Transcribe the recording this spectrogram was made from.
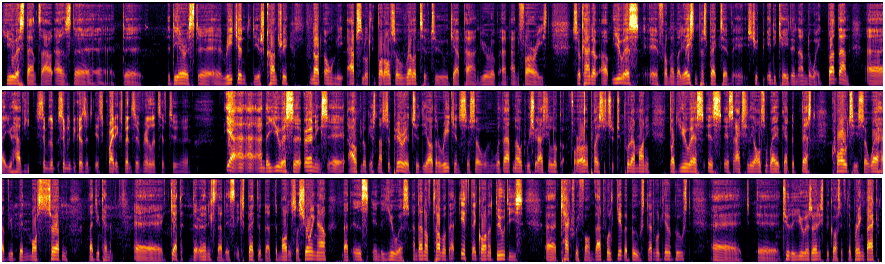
U.S. stands out as the the the dearest uh, region, the dearest country, not only absolutely but also relative to Japan, Europe, and, and Far East. So kind of uh, U.S. Uh, from a valuation perspective uh, should indicate an underweight. But then uh, you have simply simply because it, it's quite expensive relative to uh, Yeah, and the U.S. uh, earnings uh, outlook is not superior to the other regions. So, with that note, we should actually look for other places to, put our money. But U.S. is actually also where you get the best quality. So where have you been more certain that you can get the earnings that is expected that the models are showing now? That is in the U.S. And then on top of that, if they're gonna do these uh, tax reform, that will give a boost. That will give a boost uh, uh, to the U.S. earnings because if they bring back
